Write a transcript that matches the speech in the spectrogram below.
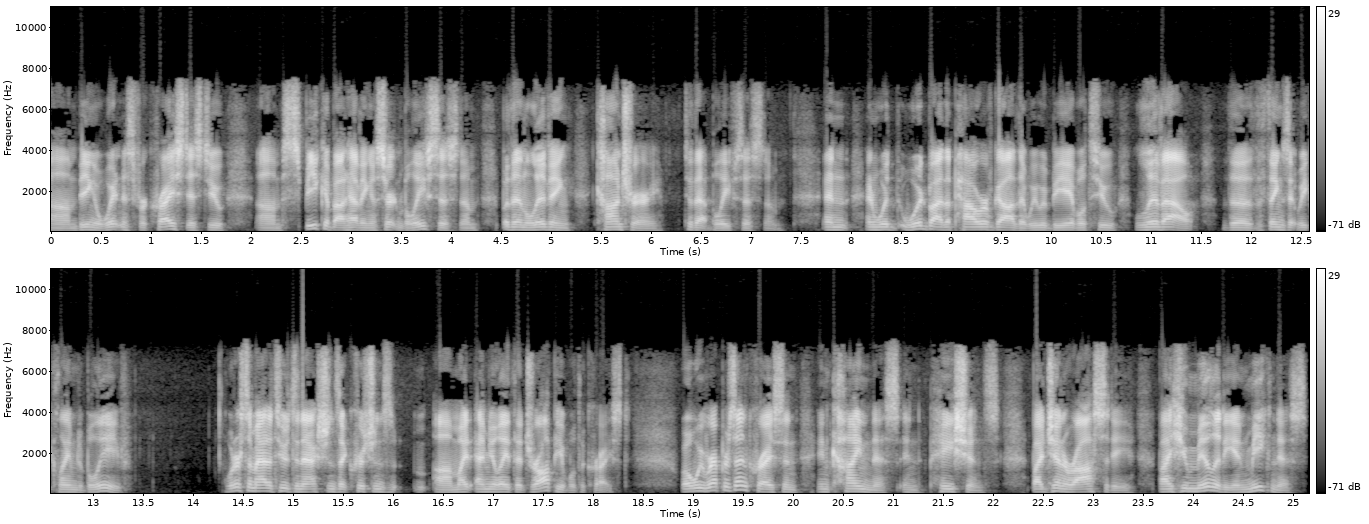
um, being a witness for Christ is to um, speak about having a certain belief system, but then living contrary to that belief system. And and would would by the power of God that we would be able to live out the the things that we claim to believe. What are some attitudes and actions that Christians uh, might emulate that draw people to Christ? Well, we represent Christ in, in kindness, in patience, by generosity, by humility and meekness,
